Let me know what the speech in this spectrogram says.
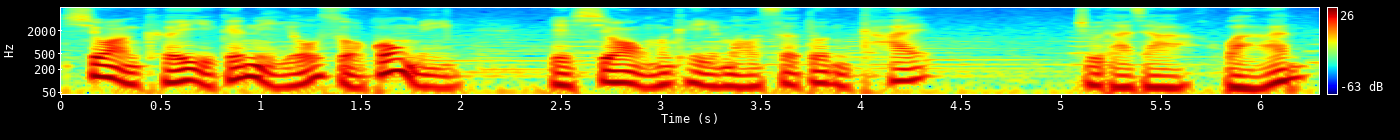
希望可以跟你有所共鸣，也希望我们可以茅塞顿开。祝大家晚安。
